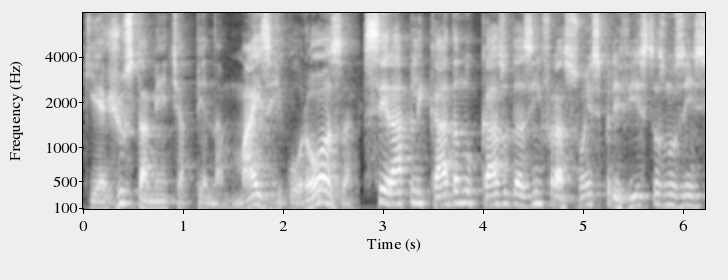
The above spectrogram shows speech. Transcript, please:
que é justamente a pena mais rigorosa, será aplicada no caso das infrações previstas nos incisos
